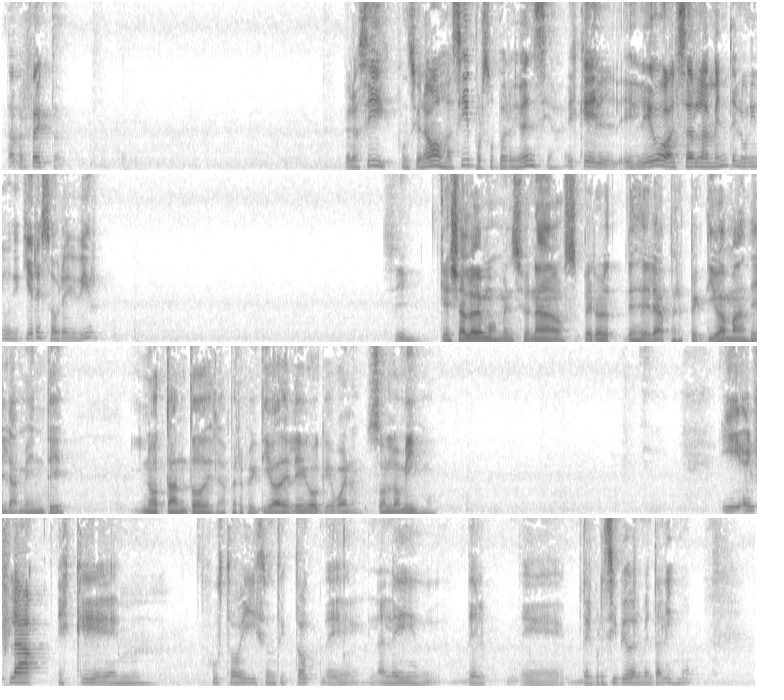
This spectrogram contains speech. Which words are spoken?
Está perfecto. Pero sí, funcionamos así por supervivencia. Es que el ego, al ser la mente, lo único que quiere es sobrevivir. Sí. Que ya lo hemos mencionado, pero desde la perspectiva más de la mente y no tanto desde la perspectiva del ego, que bueno, son lo mismo. Y el FLA es que mm, justo hoy hice un TikTok de la ley del, de- del principio del mentalismo.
